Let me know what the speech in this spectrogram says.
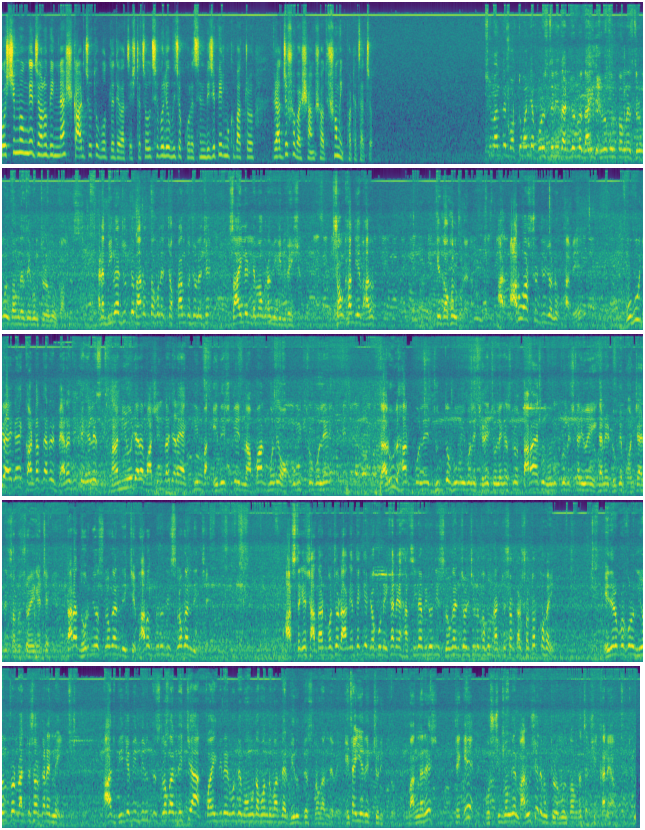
পশ্চিমবঙ্গের জনবিন্যাস কার্যত বদলে দেওয়ার চেষ্টা চলছে বলে অভিযোগ করেছেন বিজেপির মুখপাত্র রাজ্যসভার সাংসদ শ্রমিক ভট্টাচার্য। সীমান্তের বর্তমান যা পরিস্থিতি, তার জন্য দায়ী তৃণমূল কংগ্রেস তৃণমূল কংগ্রেস এবং তৃণমূল কংগ্রেস। একটা বিনা যুদ্ধে ভারত দখলের চক্রান্ত চলেছে সাইলেন্ট ডেমোগ্রাফিক ইনভেশন সংখ্যা দিয়ে ভারতকে দখল করে না। আর আরও আশ্চর্যজনকভাবে বহু জায়গায় কাঁটাতারের বেড়া দিতে গেলে স্থানীয় যারা বাসিন্দা, যারা একদিন বা এদেশকে নাপাক বলে, অপবিত্র বলে, দারুল হার্ব বলে, যুদ্ধভূমি বলে ছেড়ে চলে গেছিল, তারা এখন অনুপ্রবেশকারী হয়ে এখানে ঢুকে পঞ্চায়েতের সদস্য হয়ে গেছে। তারা ধর্মীয় স্লোগান দিচ্ছে, ভারত বিরোধী স্লোগান দিচ্ছে। আজ থেকে সাত আট বছর আগে থেকে যখন এখানে হাসিনা বিরোধী স্লোগান চলছিল, তখন রাজ্য সরকার সতর্ক হয় এদের উপর কোনো নিয়ন্ত্রণ রাজ্য সরকারের নেই। আজ বিজেপির বিরুদ্ধে স্লোগান দিচ্ছে, আর কয়েকদিনের মধ্যে মমতা বন্দ্যোপাধ্যায়ের বিরুদ্ধে স্লোগান দেবে। এটাই এদের চরিত্র। বাংলাদেশ থেকে পশ্চিমবঙ্গের মানুষের এবং তৃণমূল কংগ্রেসের শিক্ষা নেওয়া।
